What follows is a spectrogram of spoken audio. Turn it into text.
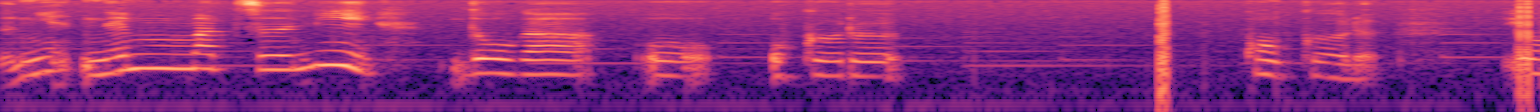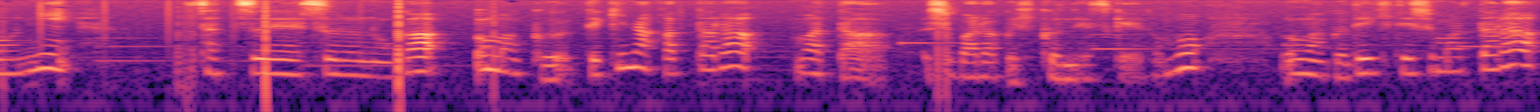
に年末に動画を送るコンクールように撮影するのがうまくできなかったらまたしばらく引くんですけれどもうまくできてしまったら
